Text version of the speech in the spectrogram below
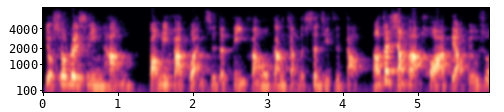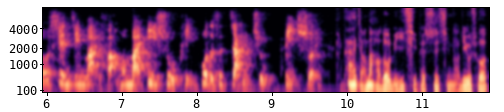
有时候瑞士银行。保密法管制的地方，或刚讲的圣旗之岛，然后再想办法花掉，比如说现金买房，或买艺术品，或者是赞助避税。他还讲到好多离奇的事情哦，例如说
